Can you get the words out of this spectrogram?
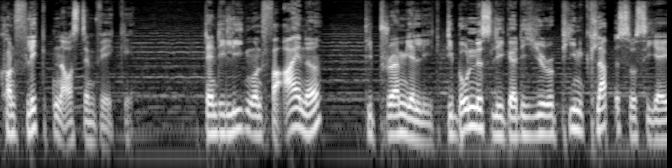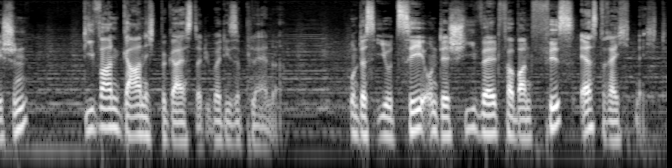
Konflikten aus dem Weg gehen. Denn die Ligen und Vereine, die Premier League, die Bundesliga, die European Club Association, die waren gar nicht begeistert über diese Pläne. Und das IOC und der Skiweltverband FIS erst recht nicht.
